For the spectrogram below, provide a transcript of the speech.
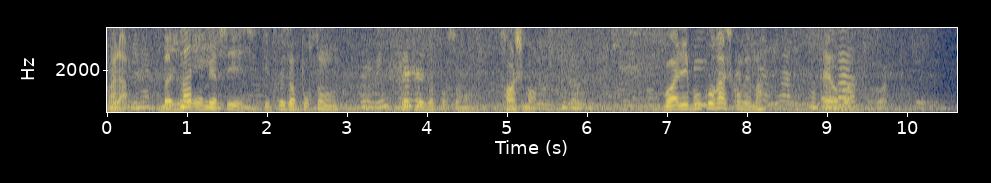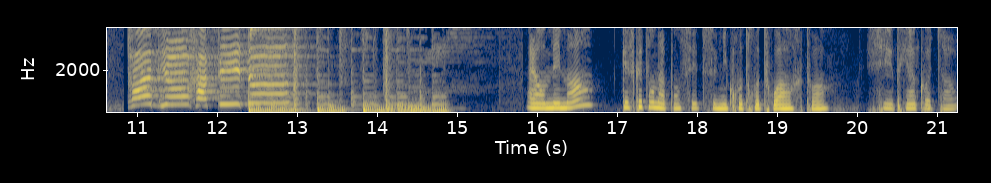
Voilà. Bah, je Ma vous fille. remercie, c'était très important. hein. Très très important, hein. franchement. Bon, allez, bon courage quand même. hein. Allez, au revoir. Au revoir. Radio Rapido. Alors, Mema, qu'est-ce que t'en as pensé de ce micro-trottoir, toi? C'est bien content.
